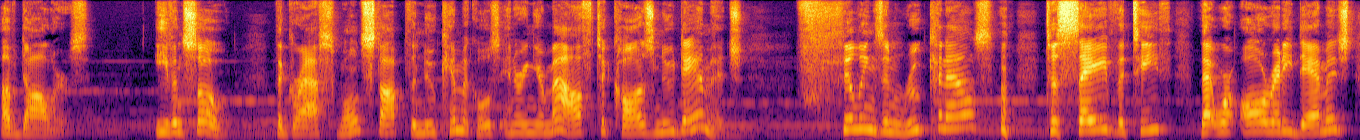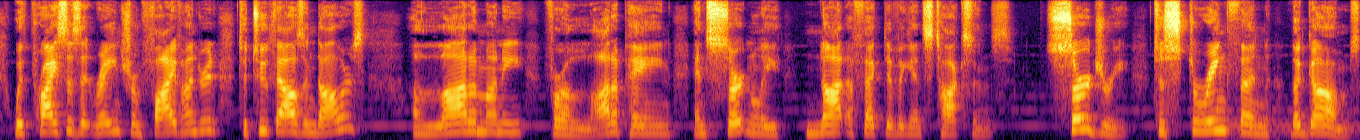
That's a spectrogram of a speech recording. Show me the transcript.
of dollars. Even so, the grafts won't stop the new chemicals entering your mouth to cause new damage. Fillings in root canals to save the teeth that were already damaged with prices that range from 500 to $2,000? A lot of money for a lot of pain and certainly not effective against toxins. Surgery to strengthen the gums,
